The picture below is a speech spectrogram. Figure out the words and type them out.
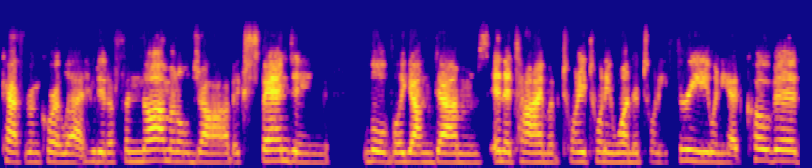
Catherine Corlett, who did a phenomenal job expanding Louisville Young Dems in a time of 2021 to 23 when you had COVID,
